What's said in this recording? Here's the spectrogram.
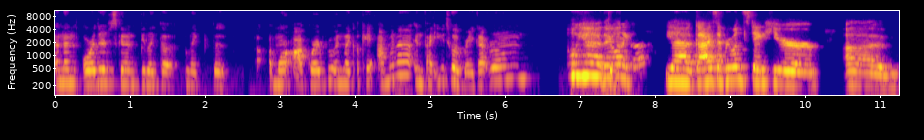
and then or they're just gonna be like the like the a more awkward route and like okay i'm gonna invite you to a breakout room Oh yeah, they're Rebecca? like, yeah, guys, everyone stay here. Um,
